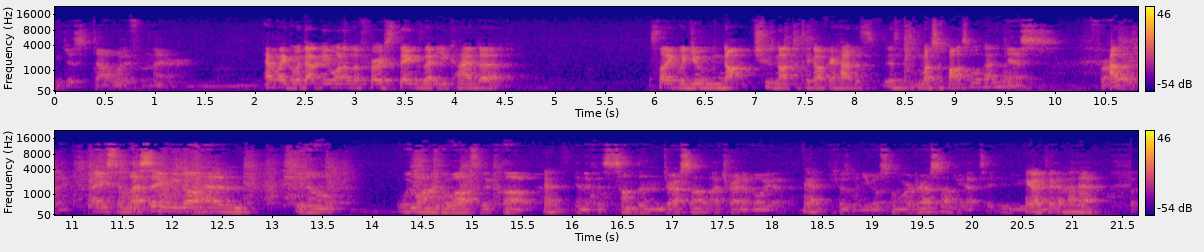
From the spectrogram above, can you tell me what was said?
And just dealt with it from there. And like, would that be one of the first things that you kind of? It's like, would you not choose not to take off your hat as, as much as possible, kind of? thing? Yes. For I everything. I used to, let's say we go ahead and, you know, we want to go out to the club. Yeah. And if it's something dress up, I try to avoid it. Yeah. Because when you go somewhere dress up, you have to, you, gotta have take have a hat hat.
